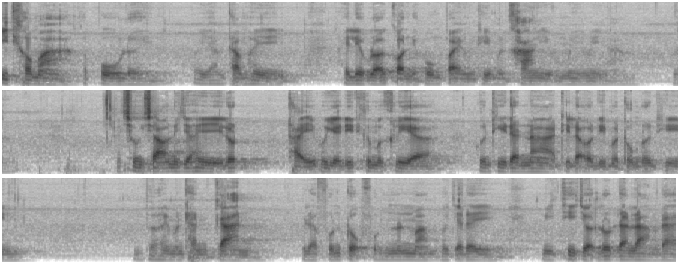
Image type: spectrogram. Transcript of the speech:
อิฐเข้ามากระปูเลยพยายามทำให้ให้เรียบร้อยก่อนที่ผมไปบางทีมันค้างอยู่ไม่ไม่งามช่วงเช้านี้จะให้รถ ไถผู้ใหญ่ดิษขึ้นมาเคลียร์พื้นที่ด้านหน้าที่เราเอาดินมาถมทันทีเพื่อให้มันทันการ เวลาฝนตกฝนนั้นมามันก็จะได้มีที่จอดรถด้านล่างได้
